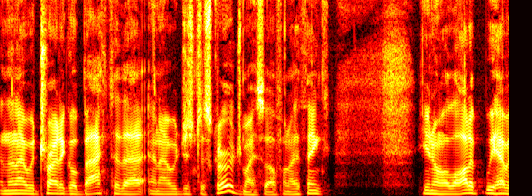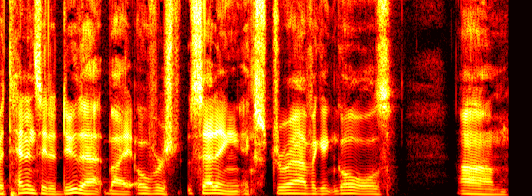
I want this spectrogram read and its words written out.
and then I would try to go back to that and I would just discourage myself. And I think you know a lot of we have a tendency to do that by over setting extravagant goals. Um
